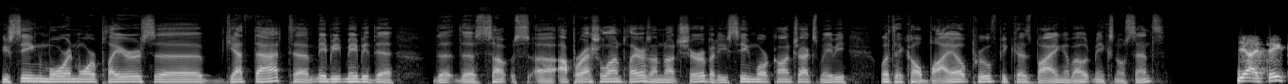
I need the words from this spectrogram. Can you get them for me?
you're seeing more and more players uh, get that? Uh, maybe maybe the the the uh, upper echelon players. I'm not sure, but are you seeing more contracts maybe what they call buyout proof because buying them out makes no sense? Yeah, I think.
